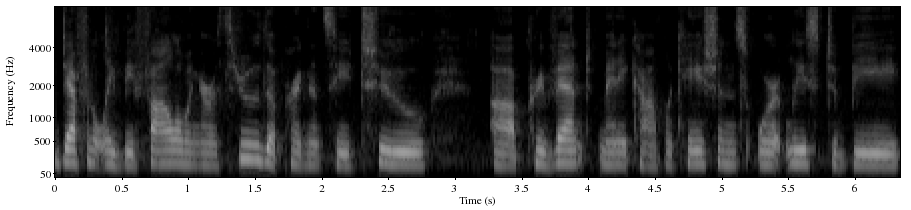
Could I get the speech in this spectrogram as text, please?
definitely be following her through the pregnancy to uh, prevent many complications or at least to be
